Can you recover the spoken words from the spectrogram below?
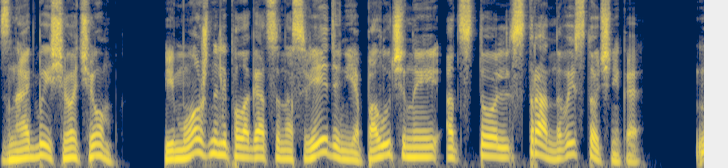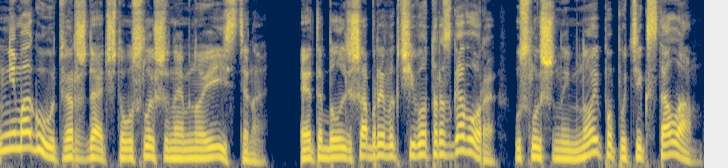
Знать бы еще о чем. И можно ли полагаться на сведения, полученные от столь странного источника? Не могу утверждать, что услышанное мною истина. Это был лишь обрывок чего-то разговора, услышанный мной по пути к столам.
